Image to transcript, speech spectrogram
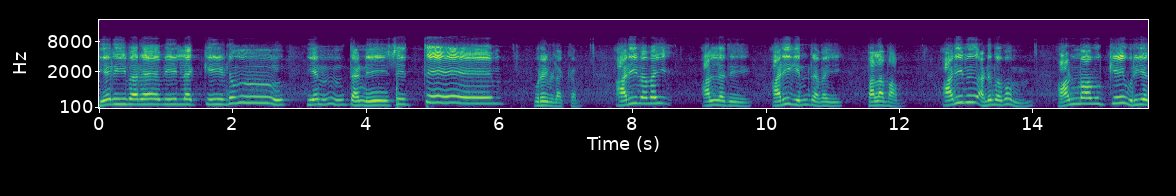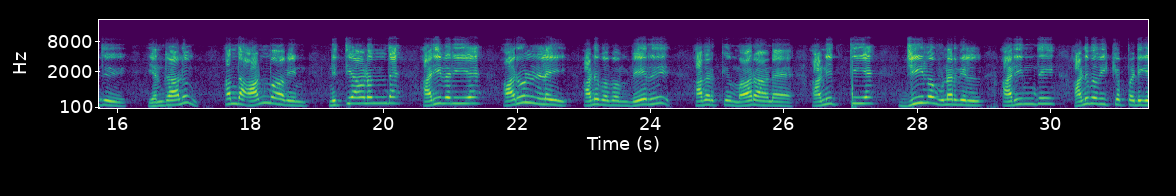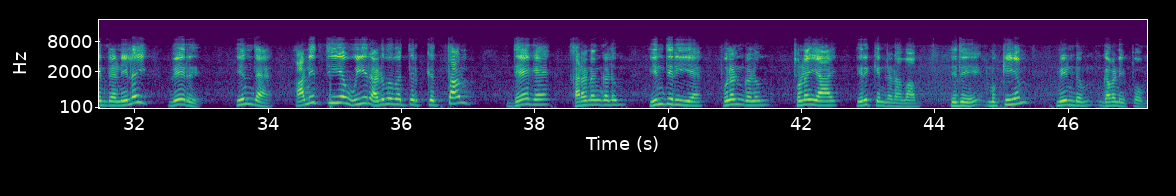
எரிவர விளக்கிடும் என் தனி சித்தே உரை விளக்கம் அறிவவை அல்லது அறிகின்றவை பலவாம். அறிவு அனுபவம் ஆன்மாவுக்கே உரியது என்றாலும் அந்த ஆன்மாவின் நித்தியானந்த அறிவறிய அருள்நிலை அனுபவம் வேறு. அதற்கு மாறான அனித்திய ஜீவ உணர்வில் அறிந்து அனுபவிக்கப்படுகின்ற நிலை வேறு. இந்த அனித்திய உயிர் அனுபவத்திற்குத்தான் தேக கரணங்களும் இந்திரிய புலன்களும் துணையாய் இருக்கின்றனவாம். இது முக்கியம். மீண்டும் கவனிப்போம்.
